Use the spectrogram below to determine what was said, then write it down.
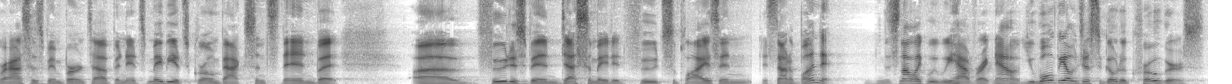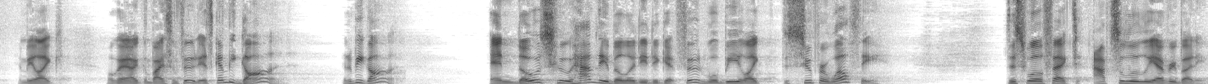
grass has been burnt up and it's maybe it's grown back since then but Uh, food has been decimated. Food supplies and it's not abundant. It's not like we, we have right now. You won't be able just to go to Kroger's and be like, okay, I can buy some food. It's going to be gone. It'll be gone. And those who have the ability to get food will be like the super wealthy. This will affect absolutely everybody.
